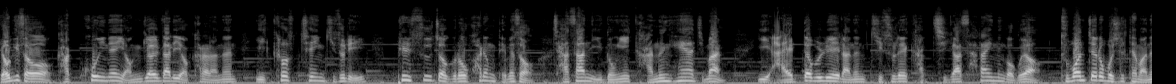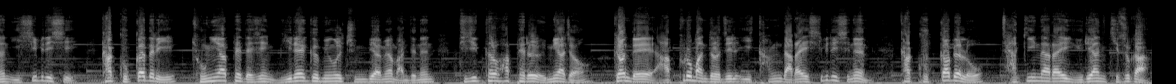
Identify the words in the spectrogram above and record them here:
여기서 각 코인의 연결다리 역할을 하는 이 크로스체인 기술이 필수적으로 활용되면서 자산 이동이 가능해야지만 이 RWA라는 기술의 가치가 살아있는 거고요. 두 번째로 보실 테마는 이 CBDC. 각 국가들이 종이화폐 대신 미래금융을 준비하며 만드는 디지털 화폐를 의미하죠. 그런데 앞으로 만들어질 이 각 나라의 CBDC는 각 국가별로 자기 나라의 유리한 기술과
